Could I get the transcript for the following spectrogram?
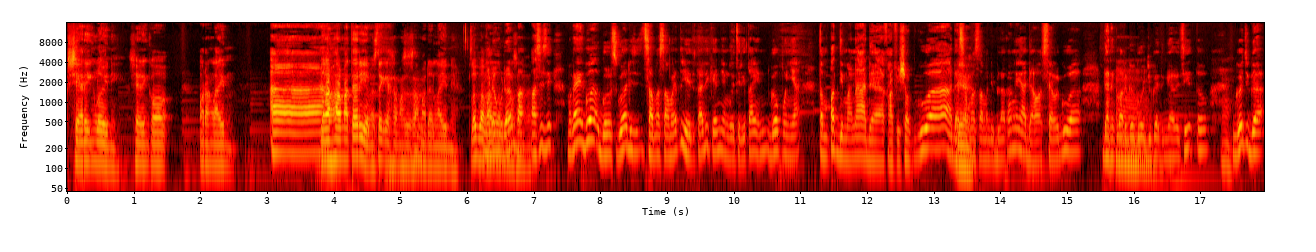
sharing lo ini, sharing ke orang lain Eh, dalam hal materi ya, maksudnya kayak sama sesama dan lainnya. Lo bakal mudah-mudahan tetap pa- pasti sih makanya gue goals gue di sama-sama itu ya itu tadi kan yang gue ceritain gue punya tempat di mana ada coffee shop gue ada Iya. sama-sama di belakangnya ada hostel gue dan keluarga gue Hmm. juga tinggal di situ Hmm. gue juga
